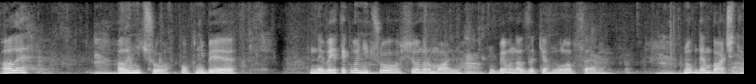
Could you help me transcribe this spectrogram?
але, але нічого. Поки ніби не витекло нічого, все нормально. Ніби вона затягнула в себе. Ну, будемо бачити.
